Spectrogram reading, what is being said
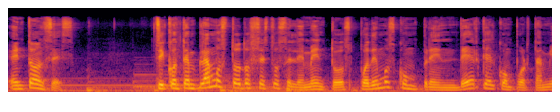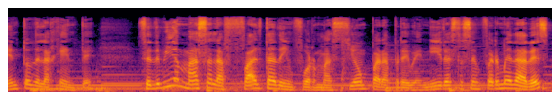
Entonces, si contemplamos todos estos elementos, podemos comprender que el comportamiento de la gente se debía más a la falta de información para prevenir estas enfermedades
